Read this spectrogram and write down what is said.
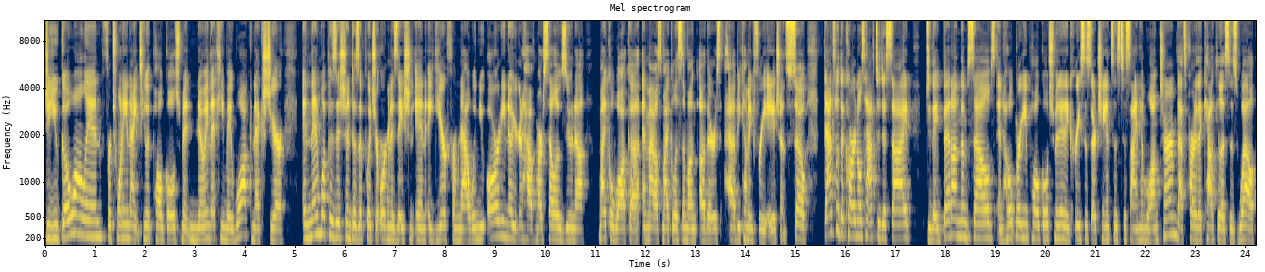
do you go all in for 2019 with Paul Goldschmidt, knowing that he may walk next year? And then what position does it put your organization in a year from now when you already know you're going to have Marcell Ozuna, Michael Wacha, and Miles Mikolas, among others, uh, becoming free agents. So that's what the Cardinals have to decide. Do they bet on themselves and hope bringing Paul Goldschmidt in increases their chances to sign him long term? That's part of the calculus as well.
